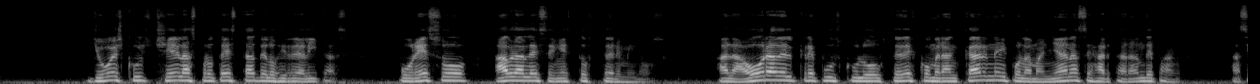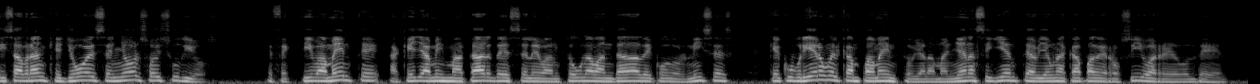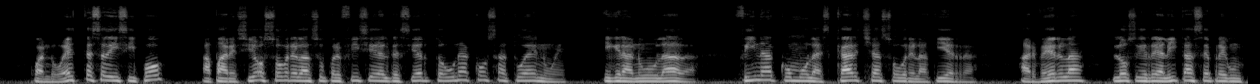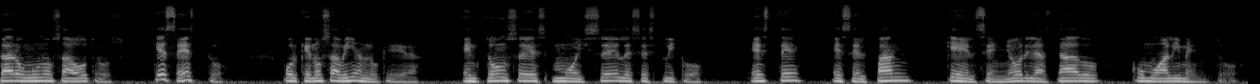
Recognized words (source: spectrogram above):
Yo escuché las protestas de los israelitas, por eso háblales en estos términos. A la hora del crepúsculo ustedes comerán carne y por la mañana se hartarán de pan. Así sabrán que yo el Señor soy su Dios. Efectivamente, aquella misma tarde se levantó una bandada de codornices que cubrieron el campamento y a la mañana siguiente había una capa de rocío alrededor de él. Cuando éste se disipó, apareció sobre la superficie del desierto una cosa tenue y granulada, fina como la escarcha sobre la tierra. Al verla, los israelitas se preguntaron unos a otros, ¿qué es esto? porque no sabían lo que era. Entonces Moisés les explicó, este es el pan que el Señor le ha dado como alimento.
